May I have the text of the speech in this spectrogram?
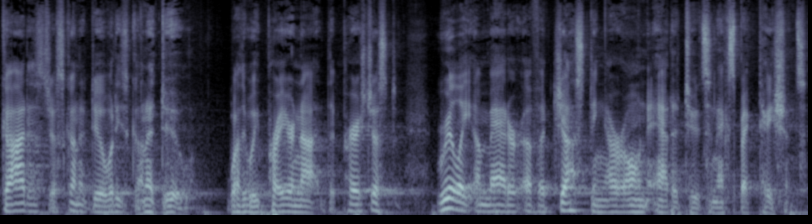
God is just going to do what he's going to do, whether we pray or not. That prayer is just really a matter of adjusting our own attitudes and expectations.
